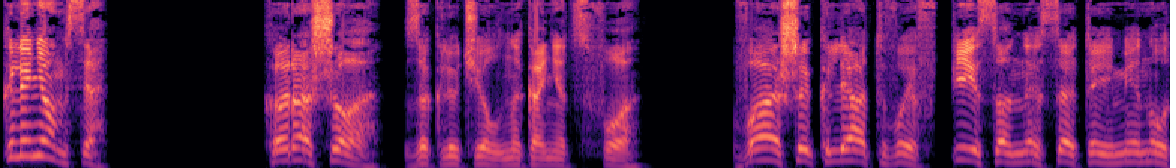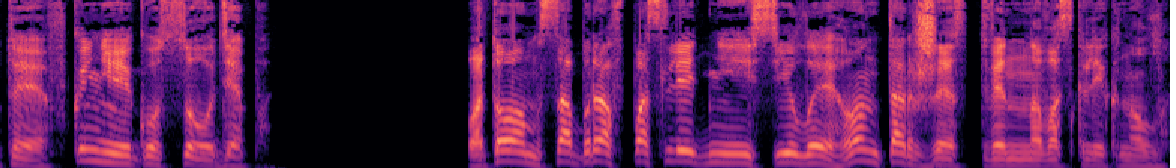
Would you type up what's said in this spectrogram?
«Клянемся!» «Хорошо», — заключил наконец Фо. «Ваши клятвы вписаны с этой минуты в книгу судеб». Потом, собрав последние силы, он торжественно воскликнул.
